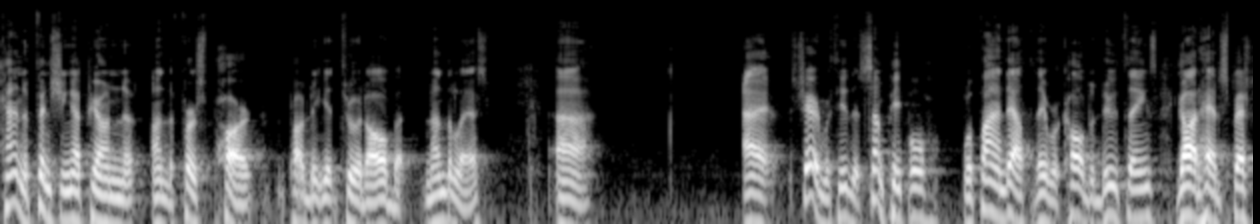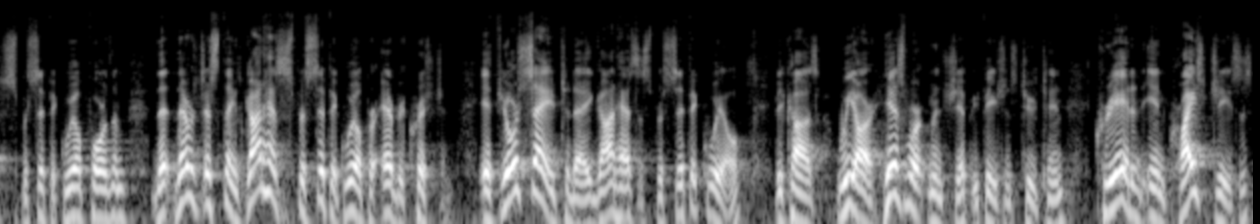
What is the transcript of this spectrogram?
kind of finishing up here on the, on the first part. Probably didn't get through it all, but nonetheless, uh, I shared with you that some people will find out that they were called to do things. God had a special, specific will for them. That there was just things. God has a specific will for every Christian. If you're saved today, God has a specific will because we are His workmanship, Ephesians 2.10, created in Christ Jesus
